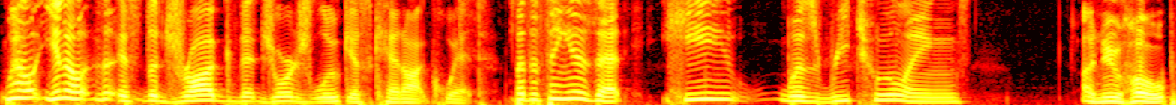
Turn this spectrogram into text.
Well, you know, the, It's the drug that George Lucas cannot quit." But the thing is that he was retooling A New Hope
